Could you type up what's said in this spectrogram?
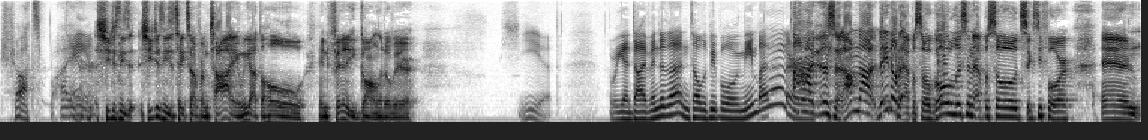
Shots fired. She just needs to, she just needs to take something from Ty, and we got the whole Infinity Gauntlet over here. Shit. Are we gonna dive into that and tell the people what we mean by that? Or? Uh, listen, I'm not. They know the episode. Go listen to episode 64. And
